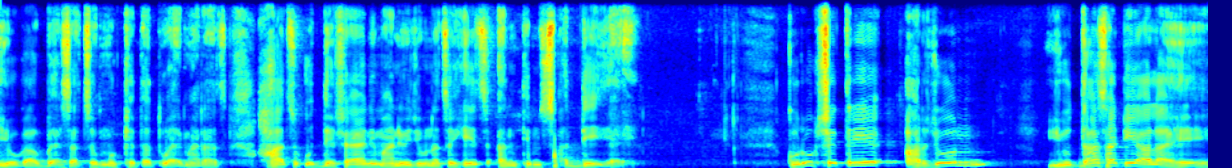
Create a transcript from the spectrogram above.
योगाभ्यासाचं मुख्य तत्व आहे महाराज. हाच उद्देश आहे आणि मानवी जीवनाचं हेच अंतिम साध्यही आहे. कुरुक्षेत्रीय अर्जुन युद्धासाठी आला आहे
